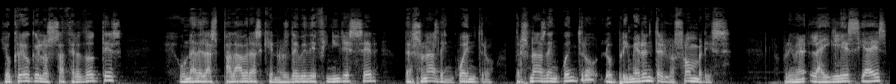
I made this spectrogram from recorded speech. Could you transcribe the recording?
Yo creo que los sacerdotes, una de las palabras que nos debe definir es ser personas de encuentro. Personas de encuentro, lo primero entre los hombres. La iglesia es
